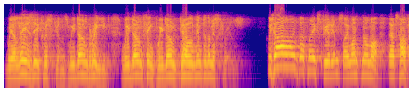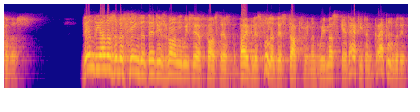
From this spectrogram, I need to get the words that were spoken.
We are lazy Christians. We don't read. We don't think. We don't delve into the mysteries. We say, oh, I've got my experience. I want no more. That's half of us. Then the others of us seeing that that is wrong, we say, of course, there's, the Bible is full of this doctrine, and we must get at it and grapple with it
